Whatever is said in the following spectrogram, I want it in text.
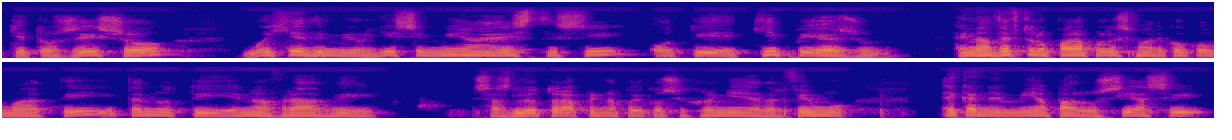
και το ζήσω, μου είχε δημιουργήσει μία αίσθηση ότι εκεί πιέζουν. Ένα δεύτερο πάρα πολύ σημαντικό κομμάτι ήταν ότι ένα βράδυ, σας λέω τώρα πριν από 20 χρόνια, η αδερφή μου έκανε μία παρουσίαση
